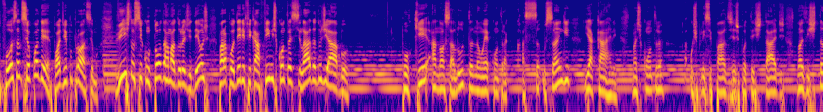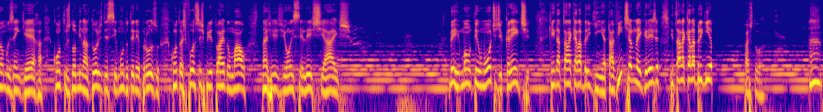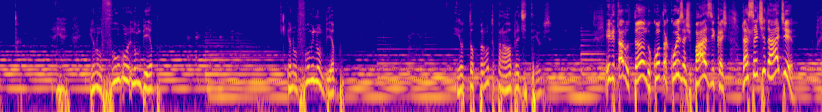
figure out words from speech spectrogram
Força do seu poder. Pode ir para o próximo. Vistam-se com toda a armadura de Deus para poderem ficar firmes contra a cilada do diabo. Porque a nossa luta não é contra o sangue e a carne, mas contra os principados e as potestades. Nós estamos em guerra contra os dominadores desse mundo tenebroso, contra as forças espirituais do mal nas regiões celestiais. Meu irmão, tem um monte de crente que ainda está naquela briguinha, está 20 anos na igreja e está naquela briguinha. Pastor, ah, eu não fumo e não bebo. Eu não fumo e não bebo. Eu estou pronto para a obra de Deus. Ele está lutando contra coisas básicas da santidade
